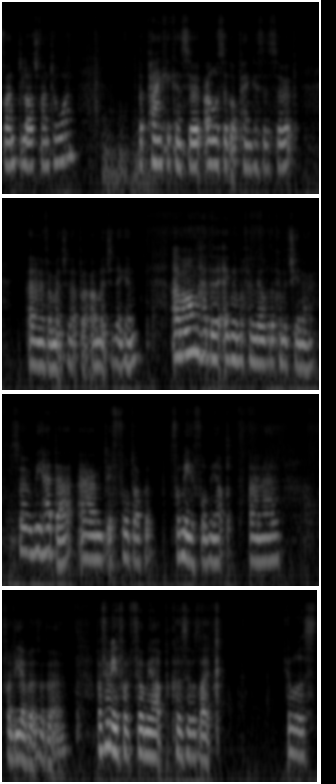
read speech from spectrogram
fanta large fanta one the pancake and syrup i also got pancakes and syrup i don't know if i mentioned that but i'll mention it again and my mom had the egg muffin meal with a cappuccino. So we had that and it filled up. For me, it filled me up. I don't know. For the others, I don't know. But for me, it filled me up because it was like, it was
